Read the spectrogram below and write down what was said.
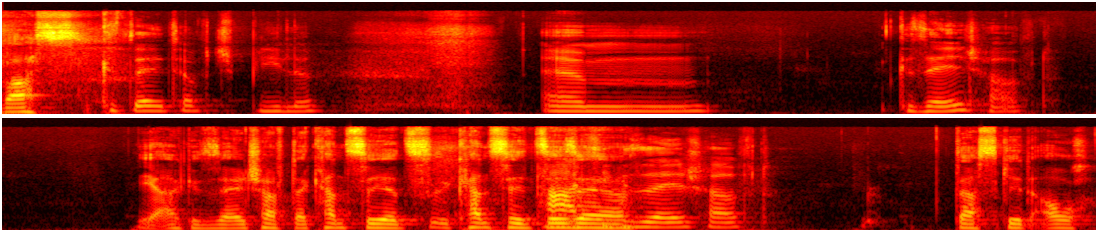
Was? Gesellschaftsspiele. Ähm, Gesellschaft. Ja, Gesellschaft, da kannst du jetzt, kannst du jetzt sehr, sehr, Partygesellschaft. das geht auch.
